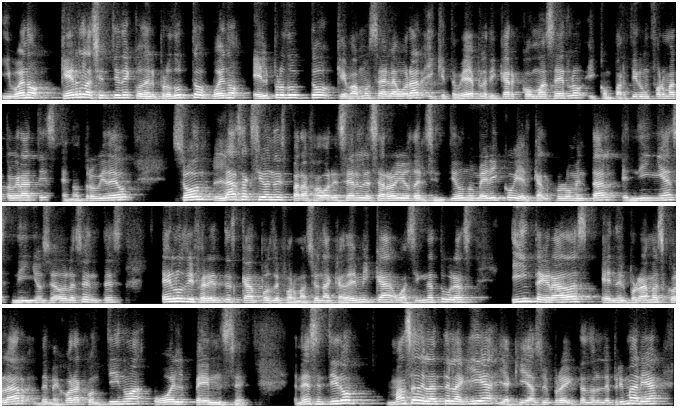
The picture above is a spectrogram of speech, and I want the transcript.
Y bueno, ¿qué relación tiene con el producto? Bueno, el producto que vamos a elaborar y que te voy a platicar cómo hacerlo y compartir un formato gratis en otro video son las acciones para favorecer el desarrollo del sentido numérico y el cálculo mental en niñas, niños y adolescentes en los diferentes campos de formación académica o asignaturas integradas en el programa escolar de mejora continua o el PEMSE. En ese sentido, más adelante en la guía, y aquí ya estoy proyectando el de primaria,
